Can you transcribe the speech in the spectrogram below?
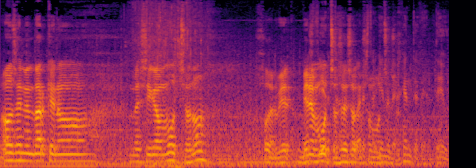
Vamos a intentar que no me sigan mucho, ¿no? Joder, vi- vienen muchos, eso, son muchos. de gente del DUP.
